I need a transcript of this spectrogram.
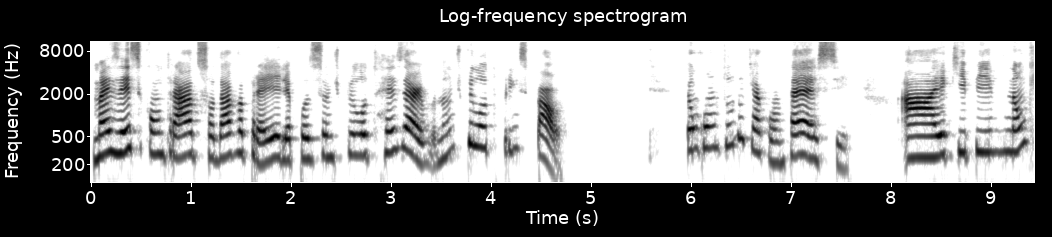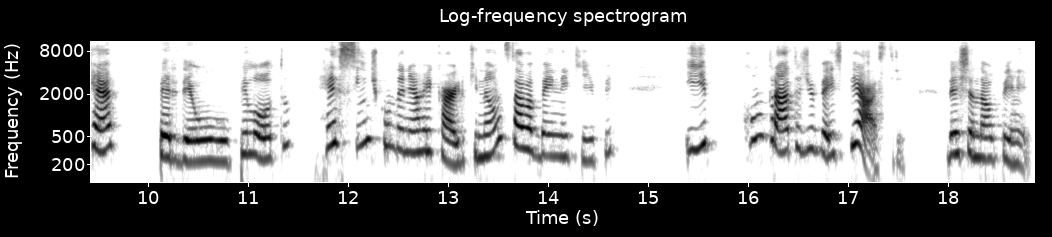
mas esse contrato só dava para ele a posição de piloto reserva, não de piloto principal. Então, com tudo que acontece, a equipe não quer perder o piloto, rescinde com Daniel Ricciardo, que não estava bem na equipe, e contrata de vez Piastri, deixando a Alpine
